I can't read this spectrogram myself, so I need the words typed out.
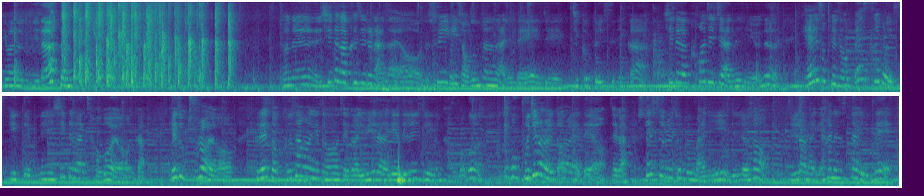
김한솔입니다. 저는 시드가 크지를 않아요. 수익이 적은 편은 아닌데 이제 직급도 있으니까 시드가 커지지 않는 이유는 계속해서 빼쓰고 있기 때문에 시드가 적어요. 그러니까 계속 줄어요. 그래서 그 상황에서 제가 유일하게 늘릴 수 있는 방법은 조금 부지런을 떨어야 돼요. 제가 횟수를 조금 많이 늘려서 부지런하게 하는 스타일인데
